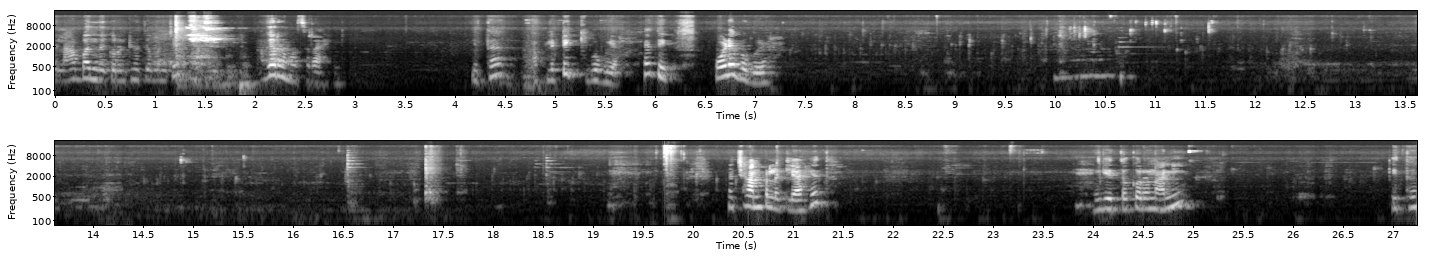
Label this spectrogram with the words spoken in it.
चला बंद करून ठेवते म्हणजे गरमच राहील. इथं आपले टिक्की बघूया. काय ते वडे बघूया. छान पलटले आहेत. घेतो करून आणि इथं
